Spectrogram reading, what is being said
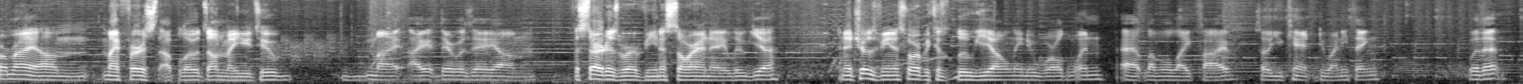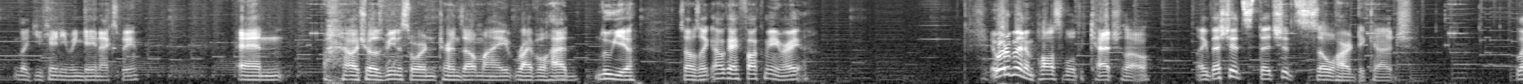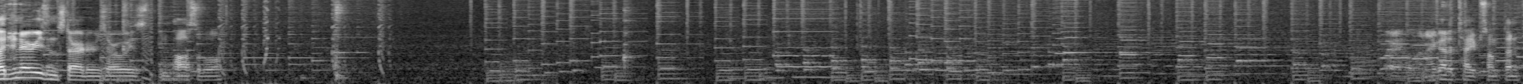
For my um my first uploads on my YouTube, my I there was a um the starters were a Venusaur and a Lugia. And I chose Venusaur because Lugia only knew Whirlwind at level like 5, so you can't do anything with it. Like you can't even gain XP. And I chose Venusaur and turns out my rival had Lugia. So I was like, okay, fuck me, right? It would have been impossible to catch though. Like that shit's that shit's so hard to catch. Legendaries and starters are always impossible. Alright, hold on. I gotta type something.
